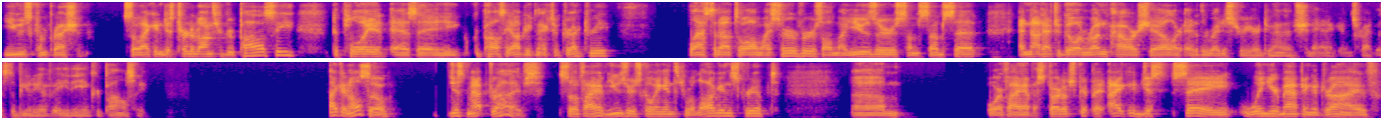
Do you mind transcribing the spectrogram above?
use compression. So I can just turn it on through group policy, deploy it as a group policy object in Active Directory, blast it out to all my servers, all my users, some subset, and not have to go and run PowerShell or edit the registry or do any of the shenanigans, right? That's the beauty of AD and group policy. I can also just map drives. So if I have users going in through a login script, um, or if I have a startup script, I can just say when you're mapping a drive,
